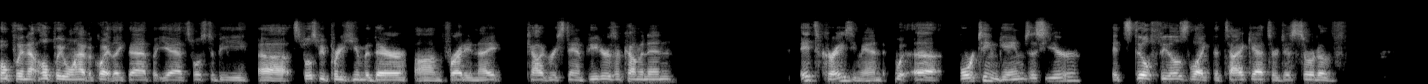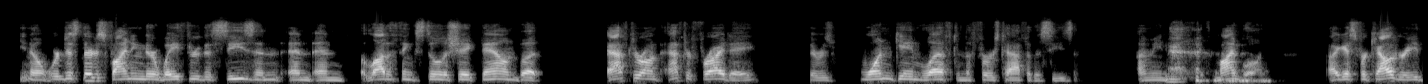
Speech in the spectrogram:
Hopefully not. Hopefully, we won't have it quite like that. But yeah, it's supposed to be uh, supposed to be pretty humid there on Friday night. Calgary Stampeders are coming in. It's crazy, man. Uh, 14 games this year. It still feels like the Ticats are just sort of, you know, we're just they're just finding their way through the season, and and a lot of things still to shake down. But after on after Friday, there was one game left in the first half of the season. I mean, it's mind blowing. I guess for Calgary,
